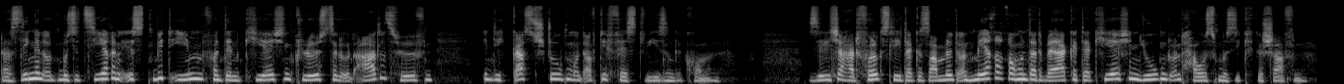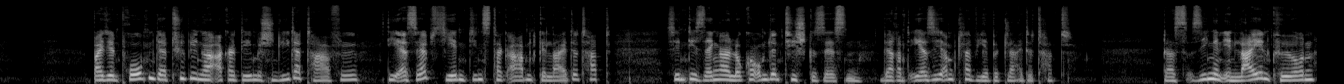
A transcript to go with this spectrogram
Das Singen und Musizieren ist mit ihm von den Kirchen, Klöstern und Adelshöfen in die Gaststuben und auf die Festwiesen gekommen. Silcher hat Volkslieder gesammelt und mehrere hundert Werke der Kirchen-, Jugend- und Hausmusik geschaffen. Bei den Proben der Tübinger Akademischen Liedertafel, die er selbst jeden Dienstagabend geleitet hat, sind die Sänger locker um den Tisch gesessen, während er sie am Klavier begleitet hat. Das Singen in Laienchören,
